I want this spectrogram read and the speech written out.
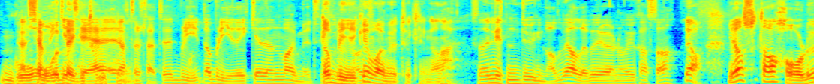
gå kommer over begge til, to. slett. Det blir, da blir det ikke den Da varmeutviklingen. blir det ikke en varmeutvikling av det. Nei, Så det er en liten dugnad vi alle bør gjøre når vi kaster. Ja, ja, så da har du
